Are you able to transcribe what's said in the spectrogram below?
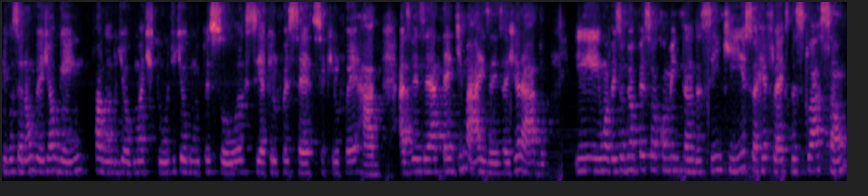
e você não veja alguém falando de alguma atitude de alguma pessoa, se aquilo foi certo, se aquilo foi errado. Às vezes é até demais, é exagerado. E uma vez eu vi uma pessoa comentando assim que isso é reflexo da situação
